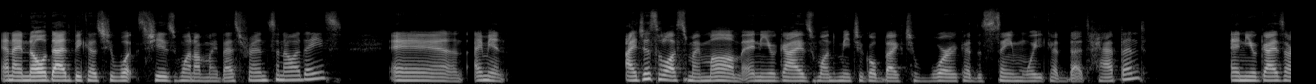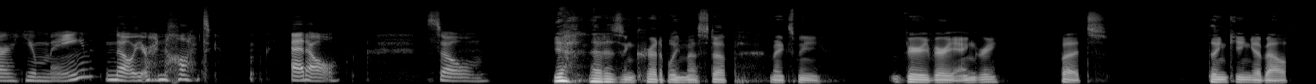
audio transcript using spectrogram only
And I know that because she was she is one of my best friends nowadays. And I mean, I just lost my mom, and you guys want me to go back to work at the same week that that happened. And you guys are humane? No, you're not at all. So yeah, that is incredibly messed up. Makes me very, very angry. But thinking about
